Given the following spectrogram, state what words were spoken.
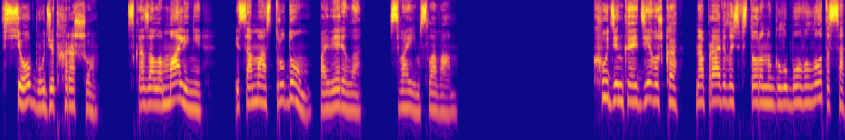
«Все будет хорошо», — сказала Малини и сама с трудом поверила своим словам. Худенькая девушка направилась в сторону голубого лотоса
